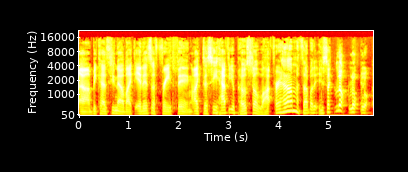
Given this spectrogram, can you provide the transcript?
uh, because you know, like it is a free thing. Like, does he have you post a lot for him? Is that what it, he's like? Look, look, look,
